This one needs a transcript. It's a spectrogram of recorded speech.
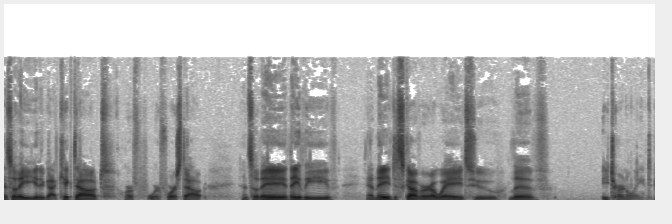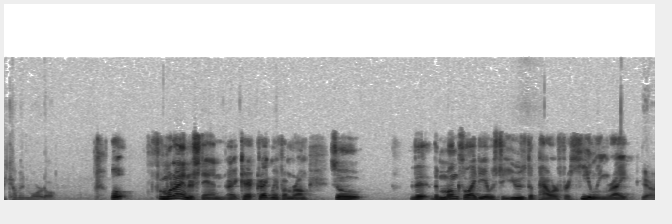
and so they either got kicked out or were forced out and so they they leave and they discover a way to live eternally to become immortal. Well, from what I understand, right, cor- correct me if I'm wrong. So the the monk's whole idea was to use the power for healing, right? yeah.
